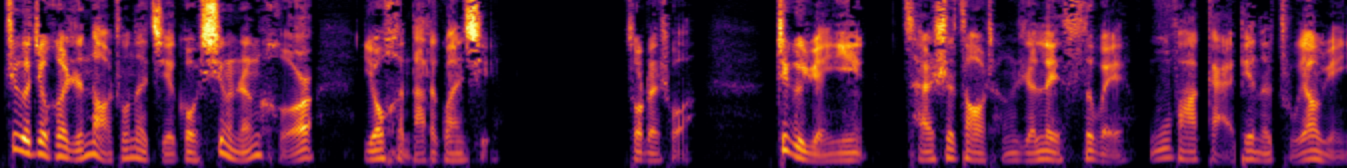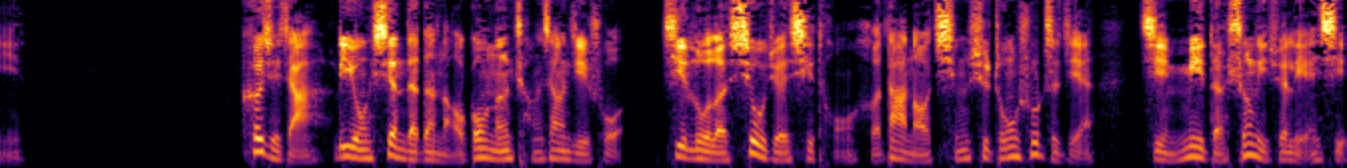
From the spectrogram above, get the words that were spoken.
这个就和人脑中的结构杏仁核有很大的关系。作者说，这个原因才是造成人类思维无法改变的主要原因。科学家利用现代的脑功能成像技术，记录了嗅觉系统和大脑情绪中枢之间紧密的生理学联系。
